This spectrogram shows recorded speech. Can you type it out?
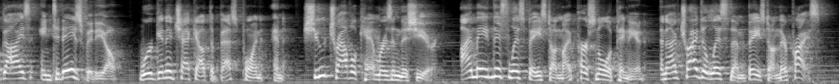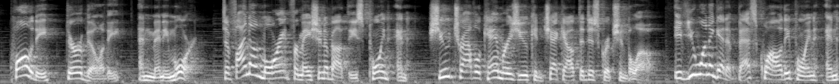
guys, in today's video, we're gonna check out the best point and shoot travel cameras in this year. I made this list based on my personal opinion, and I've tried to list them based on their price, quality, durability, and many more. To find out more information about these point and shoot travel cameras, you can check out the description below. If you want to get a best quality point and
